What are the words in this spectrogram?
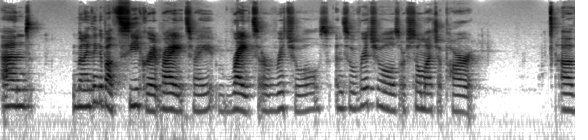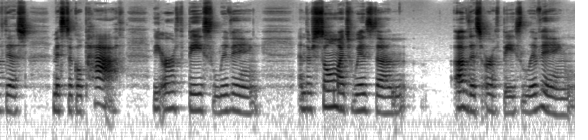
And when I think about secret rites, right, rites are rituals. And so rituals are so much a part of this mystical path, the earth based living. And there's so much wisdom of this earth based living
